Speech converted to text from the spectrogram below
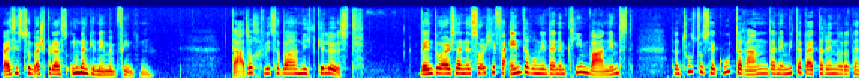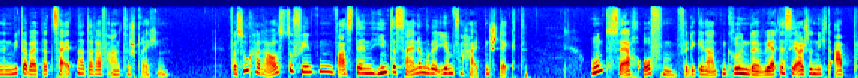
weil sie es zum Beispiel als unangenehm empfinden. Dadurch wird es aber nicht gelöst. Wenn du also eine solche Veränderung in deinem Team wahrnimmst, dann tust du sehr gut daran, deine Mitarbeiterin oder deinen Mitarbeiter zeitnah darauf anzusprechen. Versuch herauszufinden, was denn hinter seinem oder ihrem Verhalten steckt. Und sei auch offen für die genannten Gründe, werte sie also nicht ab.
